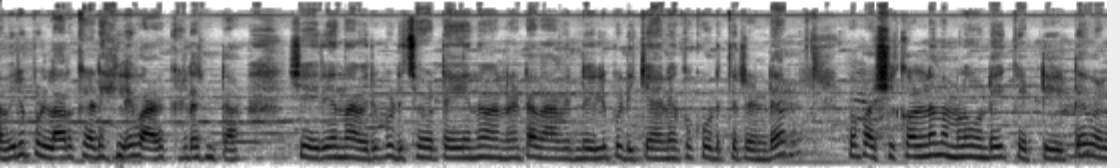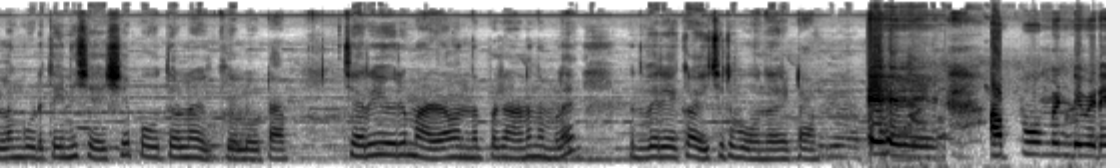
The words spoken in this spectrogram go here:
അവർ പിള്ളേർക്കിടയിൽ വഴക്കിടണ്ടാ. ശരിയെന്നാൽ അവർ പിടിച്ചോട്ടെ എന്ന് പറഞ്ഞിട്ട് അത് അവരുടെ കയ്യിൽ പിടിക്കാനൊക്കെ കൊടുത്തിട്ടുണ്ട്. അപ്പോൾ പശുക്കളിനെ നമ്മൾ കൊണ്ടുപോയി കെട്ടിയിട്ട് വെള്ളം കൊടുത്തതിന് ശേഷമേ പോത്തുകളിനെ അഴിക്കുള്ളൂ കേട്ടോ. ചെറിയൊരു മഴ വന്നപ്പോഴാണ് നമ്മൾ ഇതുവരെയൊക്കെ അയച്ചിട്ട് പോകുന്നത് കേട്ടോ. അപ്പൂമുണ്ട് ഇവിടെ.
